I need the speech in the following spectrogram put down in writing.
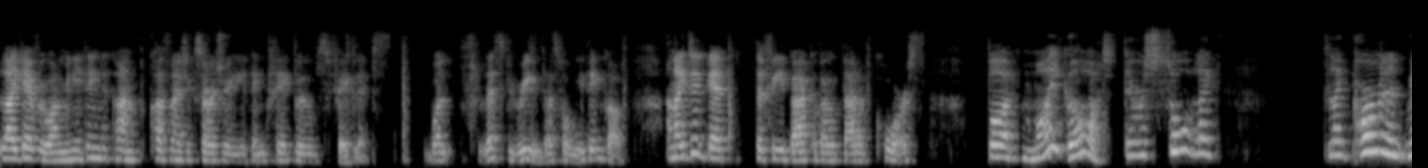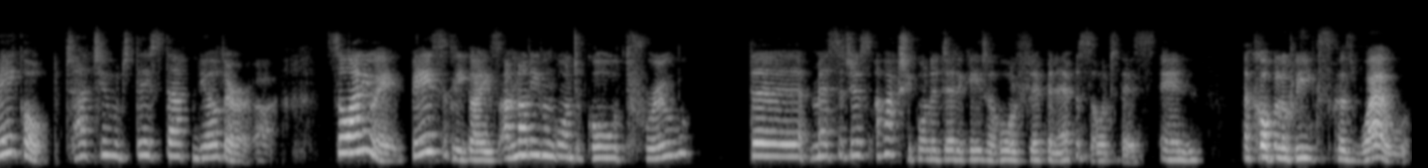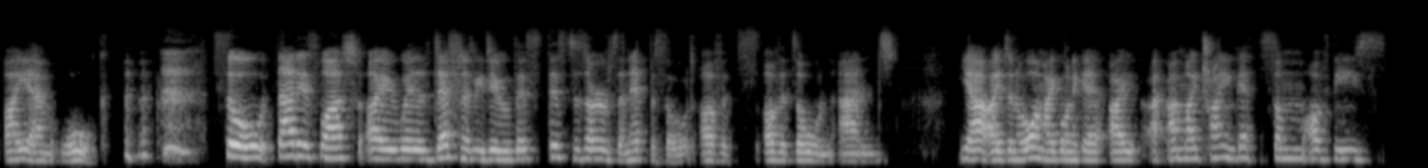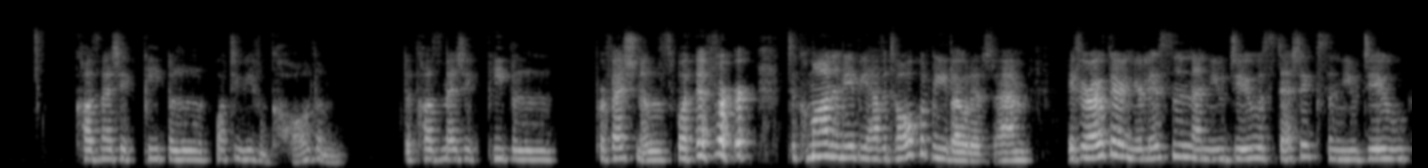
like everyone, when you think of con- cosmetic surgery, you think fake boobs, fake lips. Well, let's be real, that's what we think of. And I did get the feedback about that, of course. But my God, there is so like like permanent makeup, tattooed this, that, and the other. Uh, so anyway, basically, guys, I'm not even going to go through the messages. I'm actually going to dedicate a whole flipping episode to this in a couple of weeks because wow, I am woke. so that is what I will definitely do. This this deserves an episode of its of its own and yeah, I don't know. Am I going to get? I, I I might try and get some of these cosmetic people, what do you even call them? The cosmetic people, professionals, whatever, to come on and maybe have a talk with me about it. Um, if you're out there and you're listening and you do aesthetics and you do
